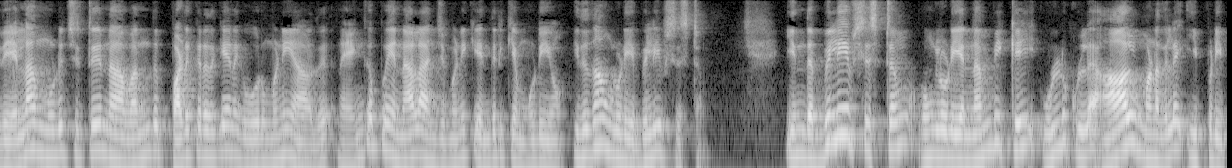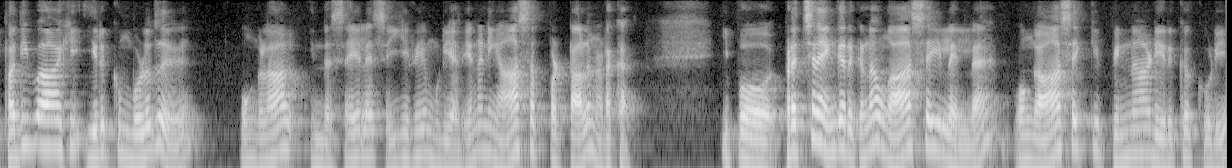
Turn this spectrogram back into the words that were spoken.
இதையெல்லாம் முடிச்சுட்டு நான் வந்து படுக்கிறதுக்கே எனக்கு ஒரு மணி ஆகுது. நான் எங்கே போய் என்னால் அஞ்சு மணிக்கு எந்திரிக்க முடியும்? இதுதான் உங்களுடைய பிலீஃப் சிஸ்டம் இந்த பிலீஃப் சிஸ்டம் உங்களுடைய நம்பிக்கை உள்ளுக்குள்ளே ஆள் மனதில் இப்படி பதிவாகி இருக்கும் பொழுது உங்களால் இந்த செயலை செய்யவே முடியாது. ஏன்னா நீங்கள் ஆசைப்பட்டாலும் நடக்காது. இப்போது பிரச்சனை எங்கே இருக்குன்னா உங்கள் ஆசையில் இல்லை. உங்கள் ஆசைக்கு பின்னாடி இருக்கக்கூடிய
